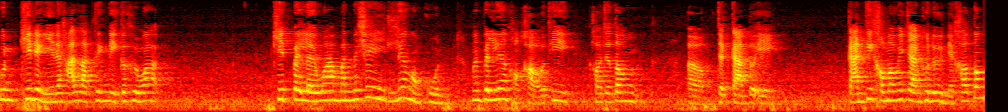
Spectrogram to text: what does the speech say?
คุณคิดอย่างนี้นะคะ หลักเทคนิคก็คือว่า คิดไปเลยว่ามันไม่ใช่เรื่องของคุณ มันเป็นเรื่องของเขาที่เขาจะต้องออจัดการตัวเอง การที่เขามาวิจารณ์คนอื่นเนี่ยเขาต้อง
